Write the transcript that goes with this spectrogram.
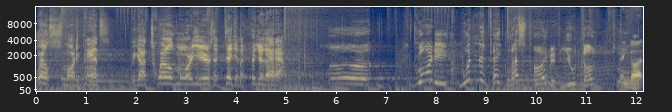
Well, smarty pants, we got 12 more years of digging to figure that out. Uh, Gordy, wouldn't it take less time if you dug too? and got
